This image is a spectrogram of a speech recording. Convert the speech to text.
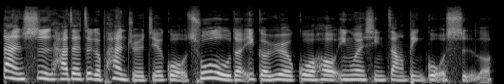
但是他在这个判决结果出炉的一个月过后，因为心脏病过世了。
